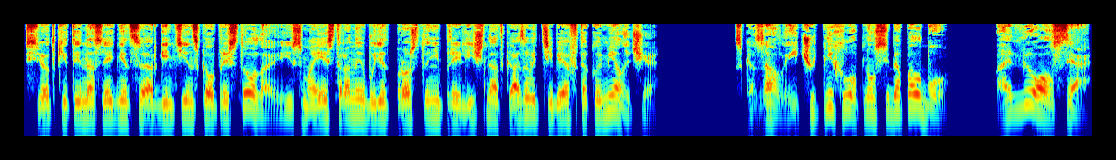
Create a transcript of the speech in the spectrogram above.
Все-таки ты наследница аргентинского престола, и с моей стороны будет просто неприлично отказывать тебе в такой мелочи. Сказал и чуть не хлопнул себя по лбу. Повелся.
